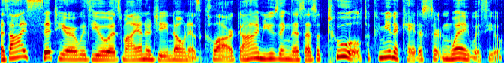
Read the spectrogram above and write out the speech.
As I sit here with you as my energy known as Clark, I'm using this as a tool to communicate a certain way with you.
